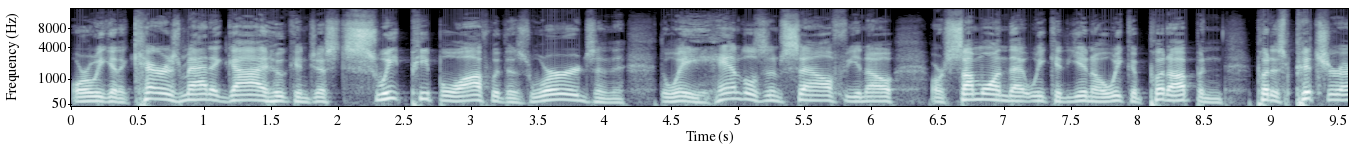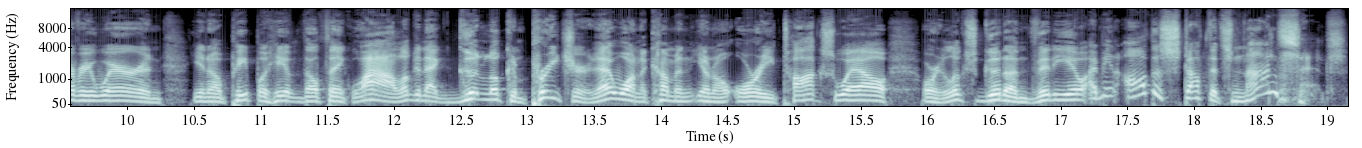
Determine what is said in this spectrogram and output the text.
Or we get a charismatic guy who can just sweep people off with his words and the way he handles himself, you know, or someone that we could, you know, we could put up and put his picture everywhere and, you know, people he, they'll think, wow, look at that good looking preacher. That want to come and, you know, or he talks well or he looks good on video. I mean, all the stuff that's nonsense.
